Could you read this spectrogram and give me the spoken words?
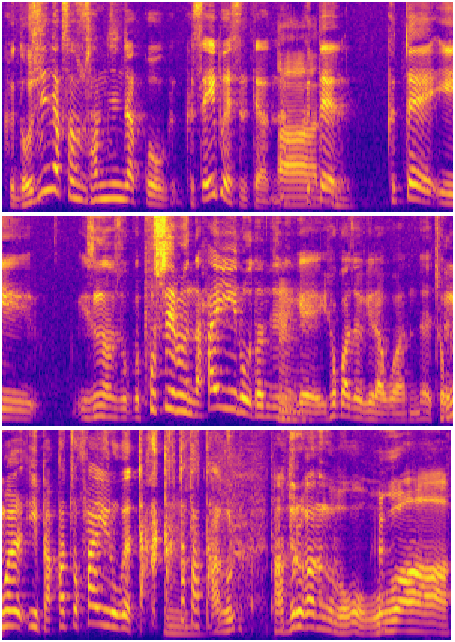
그 노진혁 선수 삼진 잡고 그- 그 세이브 했을 때였나? 아, 그때 네. 그때 이 이승진 선수 그 포심은 하이로 던지는 음. 게 효과적이라고 하는데 정말 이 바깥쪽 하이로 그냥 딱딱딱딱 다, 다 들어가는 거 보고 우와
